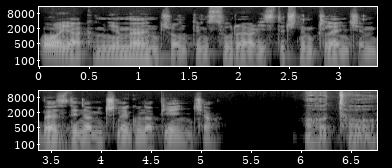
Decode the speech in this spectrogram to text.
O, jak mnie męczą tym surrealistycznym klęciem bez dynamicznego napięcia. O to,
